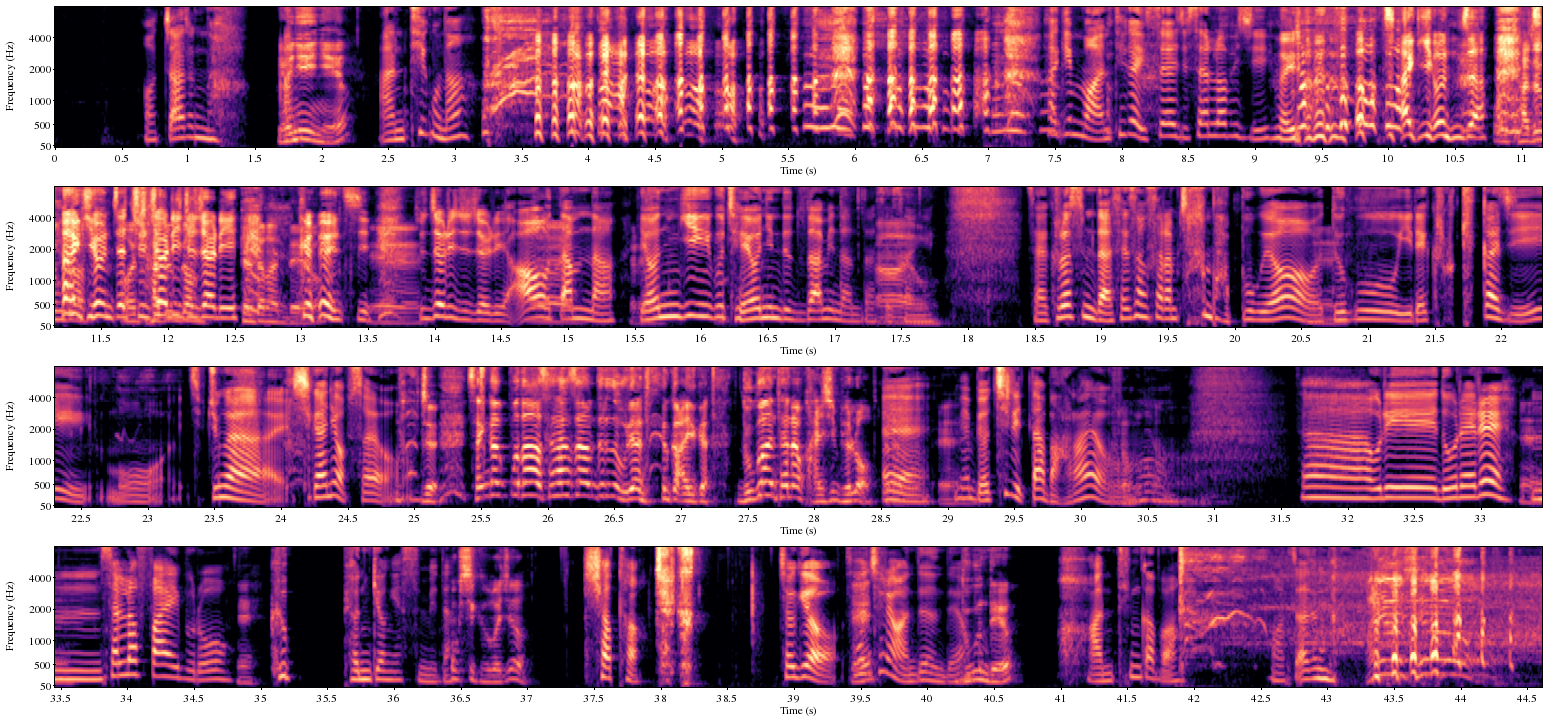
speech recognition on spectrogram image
어 짜증나. 연예인이에요? 안티구나. 하긴 뭐 안티가 있어야지 셀럽이지. 막 이러면서 자기 혼자 어, 자존감- 자기 혼자 어, 주저리 자존감 주저리. 대단한데요. 그렇지. 예. 주저리 주저리. 아우 네, 땀나. 그래. 연기고 재연인데도 땀이 난다 세상에. 아유. 자 그렇습니다. 세상 사람 참 바쁘고요. 네. 누구 일에 그렇게까지 뭐 집중할 시간이 없어요. 저, 생각보다 세상 사람들은 우리한테 아니 그러니까 누구한테나 관심 별로 없다. 예. 그냥 며칠 있다 말아요. 그럼요. 자, 우리 노래를 네. 음, 셀럽 5로 네. 급 변경했습니다. 혹시 그거죠? 셔터. 저기요. 사진 네? 촬영 안 되는데요? 누군데요? 안 튄가 봐. 아, 짜증나. 안녕하세요.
